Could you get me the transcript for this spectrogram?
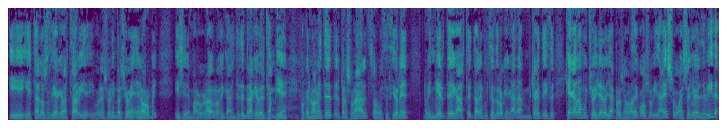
y, está en la sociedad que va a estar y bueno, es una inversión enorme y sin embargo, claro, lógicamente tendrá que ver también, porque normalmente el personal, salvo excepciones, reinvierte, gasta y tal en función de lo que gana. Mucha gente dice que gana mucho dinero ya, pero se habrá adecuado su vida a eso, a ese nivel de vida.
